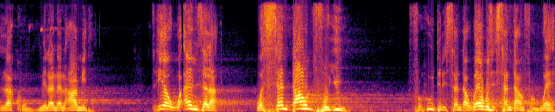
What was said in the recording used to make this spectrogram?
لَكُمْ مِنَ الْأَنْعَامِ Here, وَأَنزَلَ was sent down for you. For who did it send down? Where was it sent down from? Where?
